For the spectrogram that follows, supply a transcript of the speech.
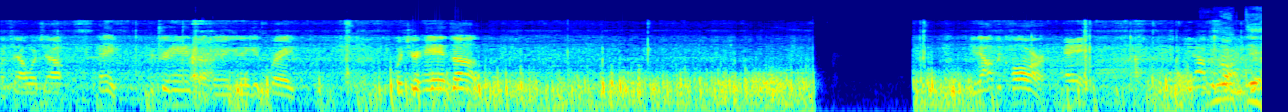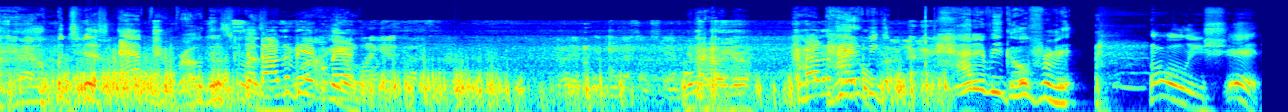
Watch out, watch out. Hey, put your hands up, man. You're gonna get sprayed. Put your hands up. Get out the car. Hey, get out the car. What the hell just happened, bro? This was out of the vehicle, man. wild. Wanna get Go ahead, get the ass on standby. Good night, girl. Come out of the vehicle. How did we go? How did we go from it? Holy shit!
